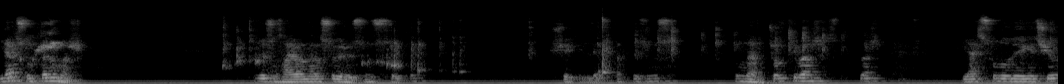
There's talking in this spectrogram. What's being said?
ilaç suluklarım var. Biliyorsunuz hayvanlara su veriyorsunuz sürekli. Şu şekilde takıyorsunuz. Bunlar çok kibar suluklar. İlaç suluğu diye geçiyor.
